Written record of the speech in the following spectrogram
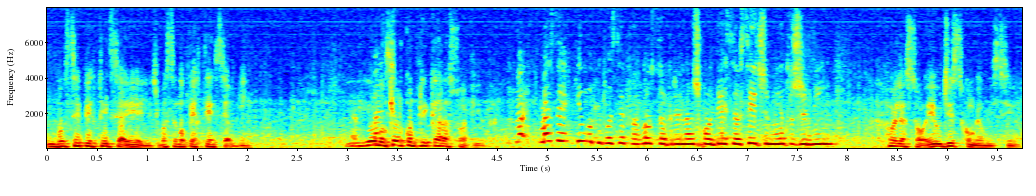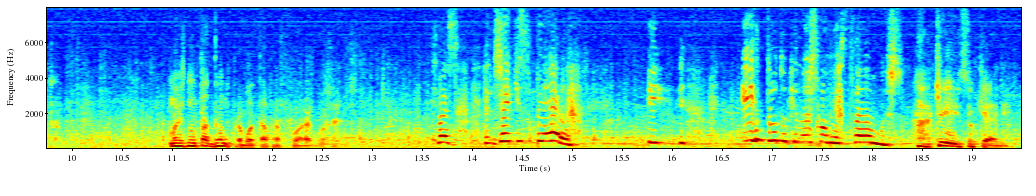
Você pertence a eles, você não pertence a mim. E eu não quero complicar a sua vida. Mas, mas é aquilo que você falou sobre não esconder seus sentimentos de mim. Olha só, eu disse como eu me sinto. Mas não tá dando pra botar pra fora agora. Mas, Jake, espera! E, e, e tudo que nós conversamos? Ah, que isso, Kelly?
